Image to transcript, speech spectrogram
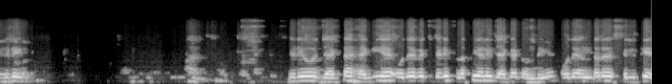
ਜਿਹੜੀ ਜਿਹੜੀ ਉਹ ਜੈਕਟਾਂ ਹੈਗੀ ਹੈ, ਉਹਦੇ ਵਿੱਚ ਜਿਹੜੀ ਫਲਫੀ ਵਾਲੀ ਜੈਕਟ ਹੁੰਦੀ ਹੈ, ਉਹਦੇ ਅੰਦਰ ਸਿਲਕੇ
